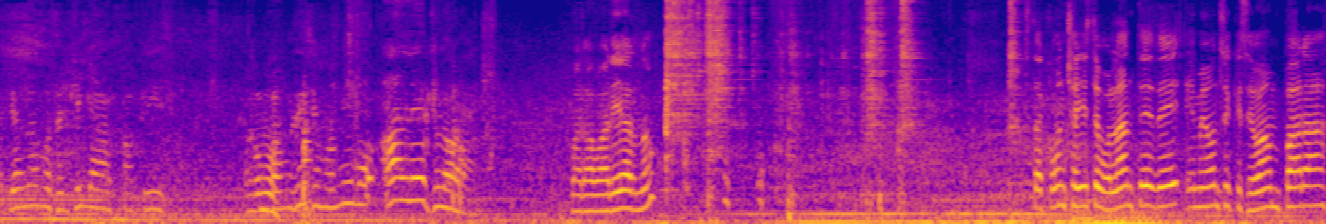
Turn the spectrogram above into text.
Aquí andamos en Chile, papi. Con mi famosísimo amigo Alex Lora. Para variar, ¿no? Esta concha y este volante de M11 que se van para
